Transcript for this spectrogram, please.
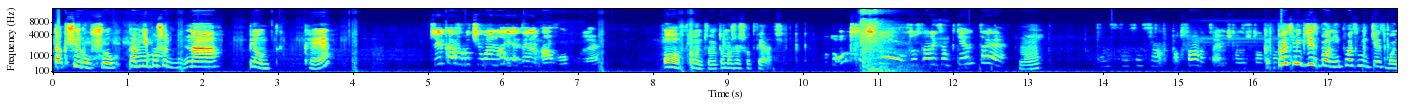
Tak się ruszył. Pewnie poszedł na piątkę. Czyka wróciła na 1A w ogóle. O, w końcu, no to możesz otwierać. No to otwórz to! To dalej zamknięte! No. To jest, to jest, to jest zam- otwarte. Myślałem, że to K- otwarte. powiedz mi, gdzie jest Boni, powiedz mi, gdzie jest. Nie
